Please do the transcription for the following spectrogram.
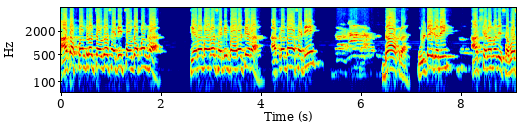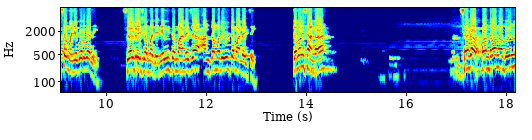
आता पंधरा चौदा साठी चौदा पंधरा. तेरा बारा साठी बारा तेरा. अकरा दहा साठी दहा अकरा. उलट आहे का नाही? अक्षरामध्ये सभास म्हणजे बरोबर आहे. सड रेषामध्ये. नेहमीच मांडायचं अंकामध्ये उलट मांडायचंय. तर मग सांगा. सांगा पंधरा मधून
